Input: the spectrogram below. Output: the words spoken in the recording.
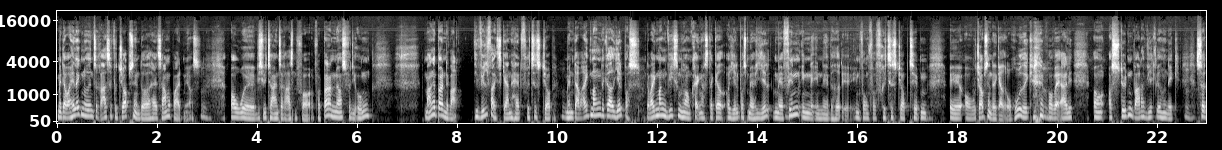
Men der var heller ikke noget interesse for jobcentret at have et samarbejde med os. Mm. Og øh, hvis vi tager interessen for, for børnene også, for de unge, mange af børnene var der. De ville faktisk gerne have et fritidsjob, mm. men der var ikke mange, der gad at hjælpe os. Der var ikke mange virksomheder omkring os, der gad at hjælpe os med at, hjælpe, med at finde en, en, hvad hedder det, en form for fritidsjob til dem. Øh, og jobcenteret gad overhovedet ikke, for at være ærlig. Og, og støtten var der i virkeligheden ikke. Mm. Så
